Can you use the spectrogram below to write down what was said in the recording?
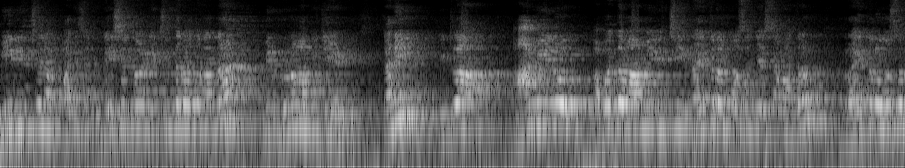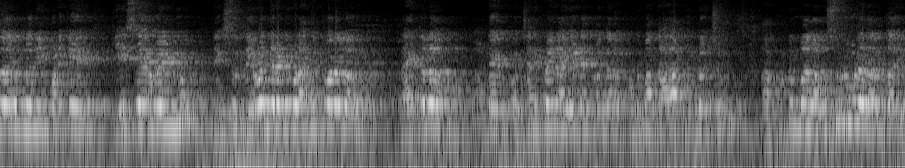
మీరు ఇచ్చిన పది రేషన్ కార్డు ఇచ్చిన తర్వాతనన్నా మీరు రుణమాఫీ చేయండి. కానీ ఇట్లా హామీలు అబద్ధ హామీలు ఇచ్చి రైతులను మోసం చేస్తే మాత్రం రైతులు ఉసురు ఇప్పటికే కేసీఆర్ పోయిండు. నెక్స్ట్ రేవంత్ రెడ్డి కూడా అతి త్వరలో రైతుల అంటే చనిపోయిన ఏడెనిమిది వందల కుటుంబాలు దాదాపు ఉండొచ్చు. ఆ కుటుంబాల ఉసురు కూడా తగ్గుతుంది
